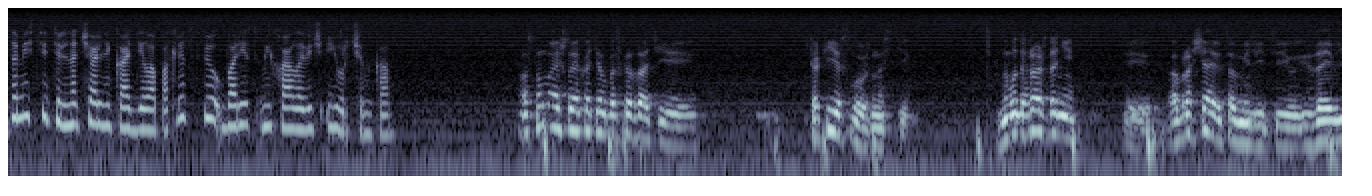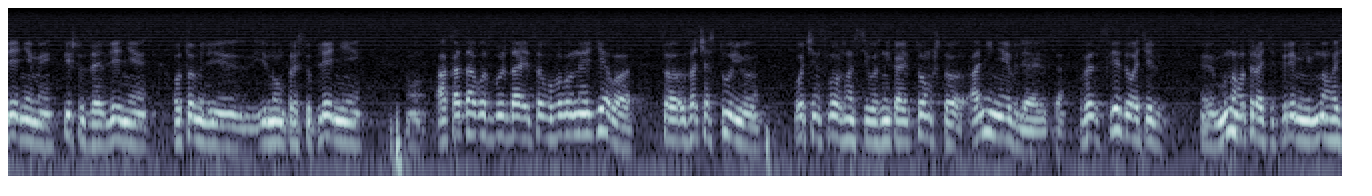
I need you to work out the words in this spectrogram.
Заместитель начальника отдела по следствию Борис Михайлович Юрченко. Основное, что я хотел бы сказать, и какие сложности. Ну вот граждане э, обращаются в милицию с заявлениями, пишут заявление о том или ином преступлении. Ну, А когда возбуждается уголовное дело, то зачастую очень сложности возникают в том, что они не являются. Следователь э, много тратит времени, много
